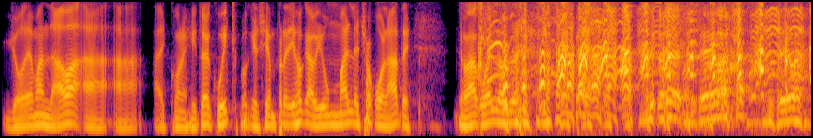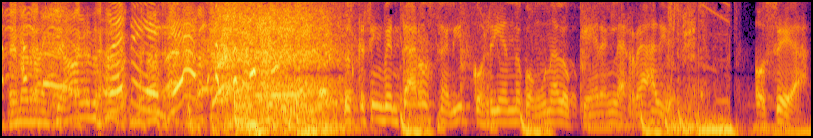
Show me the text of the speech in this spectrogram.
yo demandaba a- a- al conejito de Quick porque él siempre dijo que había un mal de chocolate. Yo me acuerdo. Los que se inventaron salir corriendo con una loquera en la radio. O sea,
